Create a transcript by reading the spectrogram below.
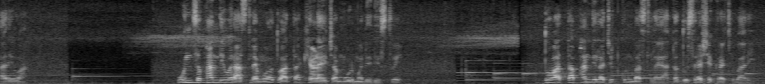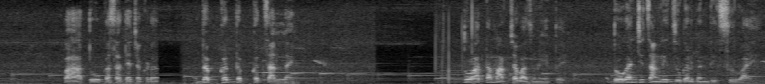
अरे वा. उंच फांदीवर असल्यामुळं तो आता खेळायच्या मूडमध्ये दिसतोय. तो आता फांदीला चिटकून बसलाय आता दुसऱ्या शेकराची बारी. पहा तो कसा त्याच्याकडं दबकत दबकत चाललाय. तो आता मागच्या बाजूने येतोय. दोघांची चांगली जुगलबंदी सुरू आहे.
